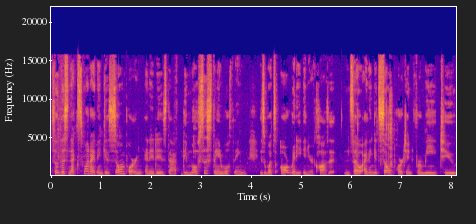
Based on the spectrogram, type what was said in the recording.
So this next one I think is so important and it is that the most sustainable thing is what's already in your closet. And so I think it's so important for me to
